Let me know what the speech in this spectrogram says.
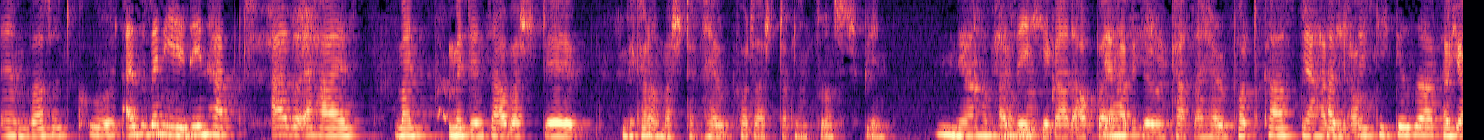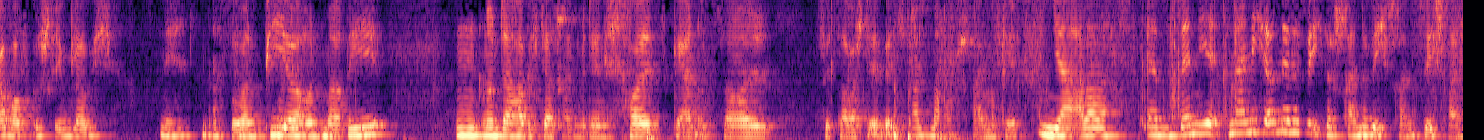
Ähm, wartet kurz. Also wenn ihr Ideen habt, Also er heißt mein, mit den Zauberstäben. Wir können auch mal statt Harry Potter statt uns spielen. ja, habe ich Da auch sehe ich hier gerade auch bei Ja, ich. Cast ein Harry Podcast. Ja, hab Hab ich ich auch. richtig gesagt. Habe ich auch aufgeschrieben, glaube ich. Nee. Ach so. Von Pia und Marie. Mm, Und da habe ich das halt mit den Holz, Kern und Zoll für Zauberstäbe. Ich kann es mal aufschreiben, okay? Ja, aber ähm, wenn ihr. Nein, nicht. Nee, das will ich das schreiben. Das will ich schreiben. Das will ich schreiben.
